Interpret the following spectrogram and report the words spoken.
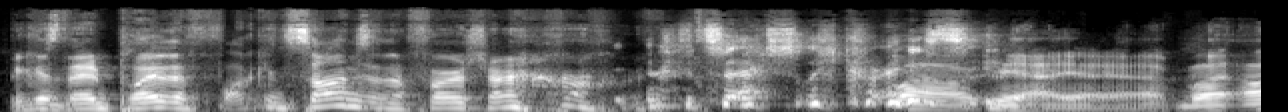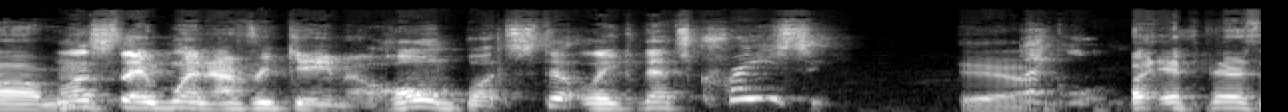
because they'd play the fucking Suns in the first round. it's actually crazy. Well, yeah, yeah, yeah. But um, unless they win every game at home, but still, like that's crazy. Yeah. Like, but if there's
